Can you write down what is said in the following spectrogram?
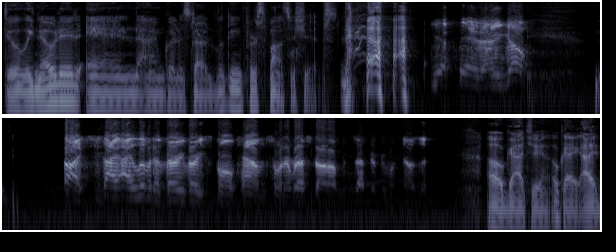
Duly noted, and I'm going to start looking for sponsorships. Yeah, yeah there you go. Oh, just, I, I live in a very, very small town, so when a restaurant opens up, everyone knows it. oh, gotcha. Okay, I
